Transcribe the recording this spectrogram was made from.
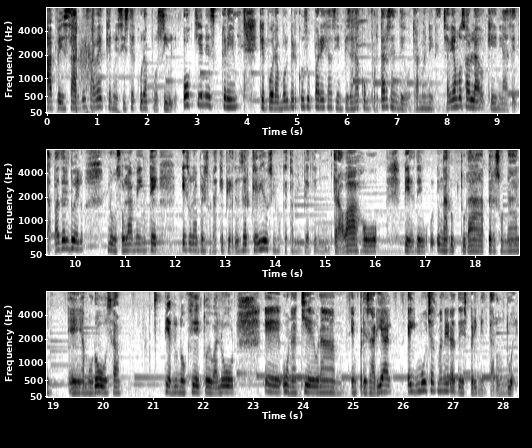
a pesar de saber que no existe cura posible, o quienes creen que podrán volver con su pareja si empiezan a comportarse de otra manera. Ya habíamos hablado que en las etapas del duelo no solamente es una persona que pierde un ser querido, sino que también pierde un trabajo, pierde una ruptura personal, eh, amorosa, pierde un objeto de valor, eh, una quiebra empresarial. Hay muchas maneras de experimentar un duelo.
